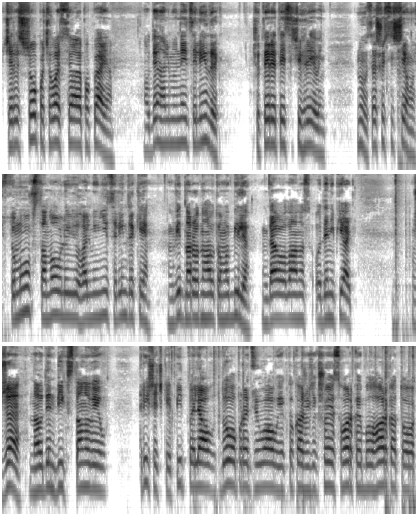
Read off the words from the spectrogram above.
Через що почалась вся епопея. Один гальмівний циліндрик 4 тисячі гривень. Ну, це щось із чимось. Тому встановлюю гальмівні циліндрики від народного автомобіля Dao Lanos 1.5. Вже на один бік встановив, трішечки підпиляв, доопрацював. Як то кажуть, якщо є сварка і болгарка, то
